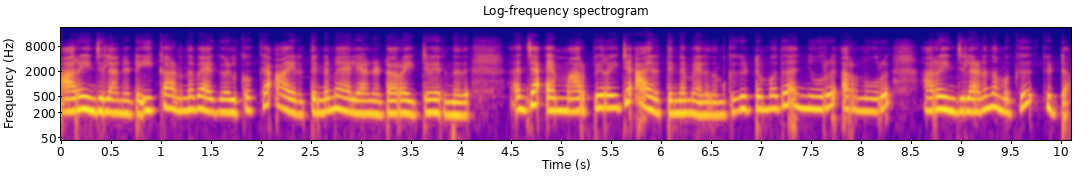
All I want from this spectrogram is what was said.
ആ റേഞ്ചിലാണ് കേട്ടോ. ഈ കാണുന്ന ബാഗുകൾക്കൊക്കെ ആയിരത്തിന്റെ മേലെയാണ് കേട്ടോ റേറ്റ് വരുന്നത്. എന്നുവെച്ചാൽ എം ആർ പി റേറ്റ് ആയിരത്തിന്റെ മേലെ. നമുക്ക് കിട്ടുമ്പോൾ അത് അഞ്ഞൂറ് അറുന്നൂറ് ആ റേഞ്ചിലാണ് നമുക്ക് കിട്ടുക.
